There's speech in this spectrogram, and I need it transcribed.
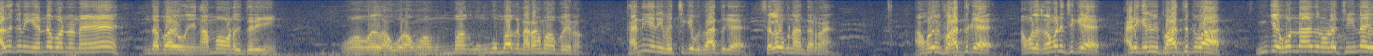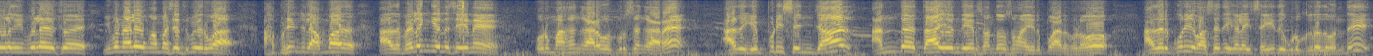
அதுக்கு நீங்கள் என்ன பண்ணணும் இந்த எங்கள் அம்மா உனக்கு தெரியும். உன் உன் உங்கள் உமாக்கு நரகமாக போயிடும் தனியை நீ வச்சுக்க போய் பார்த்துக்க செலவுக்கு நான் தர்றேன். அவங்கள போய் பார்த்துக்க அவங்கள கவனிச்சுக்க. அடிக்கடி போய் பார்த்துட்டு வா. இங்கே கொண்டாந்து நுழைச்சிங்கன்னா இவளுக்கு இவ்வளோ இவனாலே உங்கள் அம்மா செத்து போயிடுவா அப்படின்னு சொல்லி அம்மா அதை விளங்கி என்ன செய்யணும்? ஒரு மகங்காரன் ஒரு புருஷங்காரன் அதை எப்படி செஞ்சால் அந்த தாய் தந்தையர் சந்தோஷமா இருப்பார்களோ அதற்குரிய வசதிகளை செய்து கொடுக்கறது வந்து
